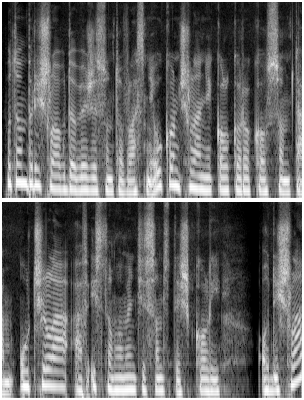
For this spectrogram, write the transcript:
Potom prišlo obdobie, že som to vlastne ukončila, niekoľko rokov som tam učila a v istom momente som z tej školy odišla,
